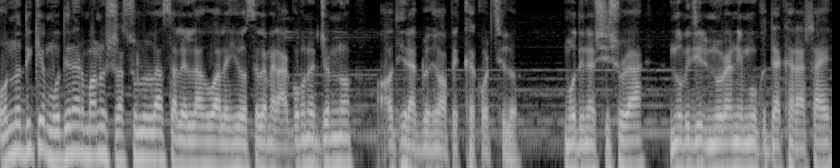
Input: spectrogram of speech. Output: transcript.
অন্যদিকে মদিনার মানুষ রাসুল্লাহ সাল্লাল্লাহু আলহি ওয়াসাল্লামের আগমনের জন্য অধীর আগ্রহে অপেক্ষা করছিল। মদিনার শিশুরা নবীজির নুরানি মুখ দেখার আশায়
